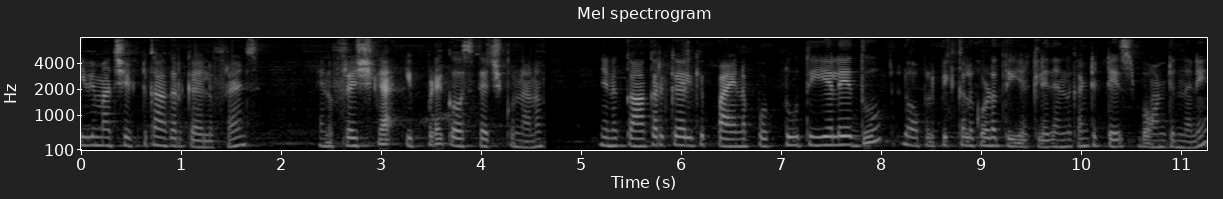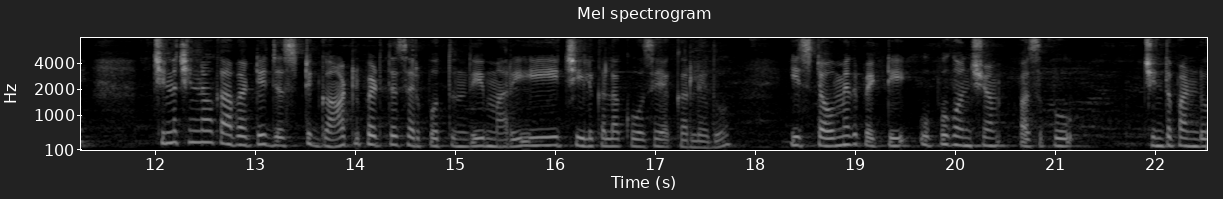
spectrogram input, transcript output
ఇవి మా చెట్టు కాకరకాయలు ఫ్రెండ్స్. నేను ఫ్రెష్గా ఇప్పుడే కోసి తెచ్చుకున్నాను. నేను కాకరకాయలకి పైన పొట్టు తీయలేదు లోపల పిక్కలు కూడా తీయట్లేదు. ఎందుకంటే టేస్ట్ బాగుంటుందని. చిన్న చిన్నవి కాబట్టి జస్ట్ ఘాట్లు పెడితే సరిపోతుంది. మరీ చీలికలా కోసేయక్కర్లేదు. ఈ స్టవ్ మీద పెట్టి ఉప్పు కొంచెం పసుపు చింతపండు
